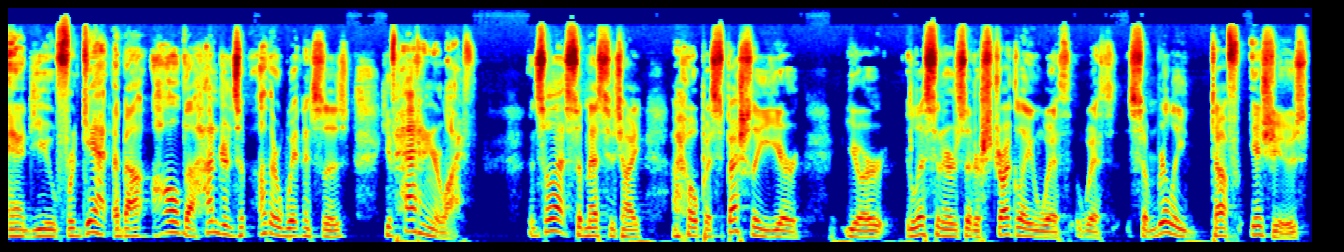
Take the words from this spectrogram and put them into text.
And you forget about all the hundreds of other witnesses you've had in your life. And so that's the message I, I hope, especially your your listeners that are struggling with with some really tough issues,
